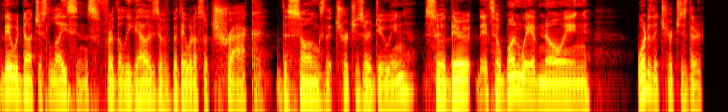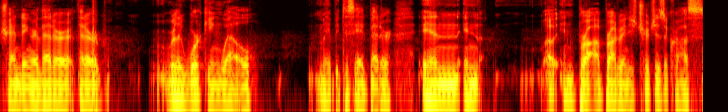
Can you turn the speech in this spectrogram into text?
they would not just license for the legalities of it, but they would also track the songs that churches are doing. So there, it's a one way of knowing what are the churches that are trending or that are that are really working well. Maybe to say it better in in in broad, a broad range of churches across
